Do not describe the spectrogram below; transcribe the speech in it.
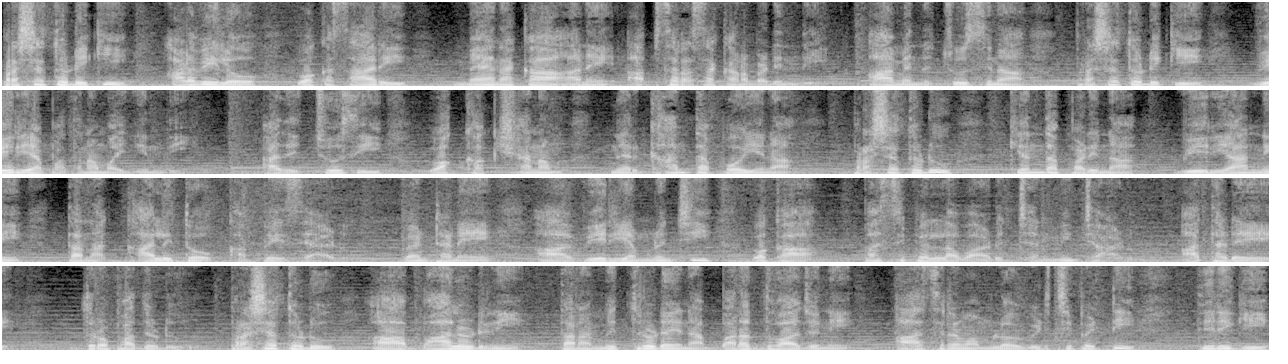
ప్రశతుడికి అడవిలో ఒకసారి మేనక అనే అప్సరస కనబడింది. ఆమెను చూసిన ప్రశతుడికి వీర్యపతనం అయ్యింది అది చూసి ఒక్క క్షణం నిర్ఘాంతపోయిన ప్రశతుడు కింద పడిన వీర్యాన్ని తన కాలితో కప్పేశాడు. వెంటనే ఆ వీర్యం నుంచి ఒక పసిపిల్లవాడు జన్మించాడు. అతడే ద్రుపదుడు. ప్రశతుడు ఆ బాలుడిని తన మిత్రుడైన భరద్వాజుని ఆశ్రమంలో విడిచిపెట్టి తిరిగి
